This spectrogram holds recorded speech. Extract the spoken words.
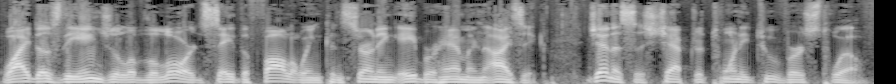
Why does the angel of the Lord say the following concerning Abraham and Isaac? Genesis chapter 22, verse 12.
